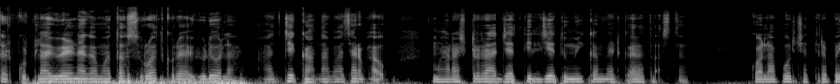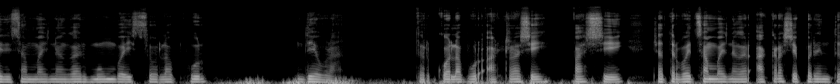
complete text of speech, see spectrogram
तर कुठला वेळ न गमावता सुरुवात करूया व्हिडिओला. आजचे कांदा बाजार भाव महाराष्ट्र राज्यातील जे तुम्ही कमेंट करत असतात. कोल्हापूर छत्रपती संभाजीनगर मुंबई सोलापूर देवळा. तर कोल्हापूर अठराशे पाचशे छत्रपती संभाजीनगर अकराशेपर्यंत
